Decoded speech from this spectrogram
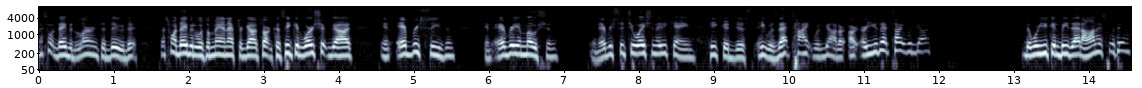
That's what David learned to do. That's why David was a man after God's heart, because he could worship God in every season, in every emotion, in every situation that he came. He could just, he was that tight with God. Are, are you that tight with God? That where you can be that honest with him?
